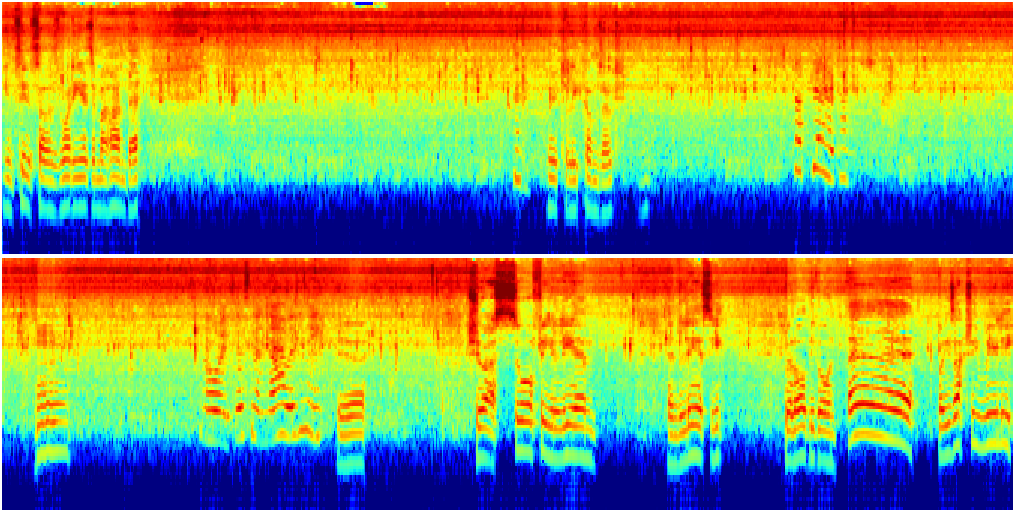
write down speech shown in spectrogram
You can see the size of what he is in my hand there. Wait till he comes out. That's... Oh, he's listening now, isn't he? yeah. Sure, Sophie, Liam, and Lacey will all be going, eh, but he's actually really,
